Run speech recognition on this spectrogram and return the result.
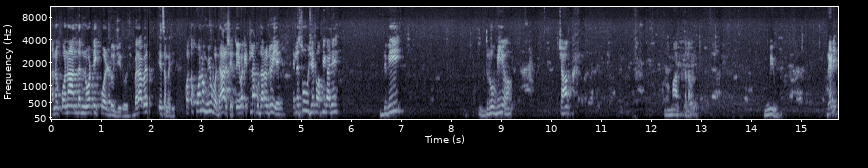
અને કોના અંદર નોટ ઇક્વલ ટુ ઝીરો છે. બરાબર? એ સમજીએ. કો તો કોનો મ્યુ વધારે છે? તો એવા કેટલાક ઉદાહરણ જોઈએ. એટલે શું છે ટોપિક આજે? દ્વિ ધ્રુવીય ચાક માત્રા. મ્યુ રેડી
